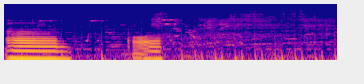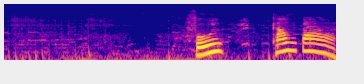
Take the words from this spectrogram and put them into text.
Um. Oh. Full counter.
